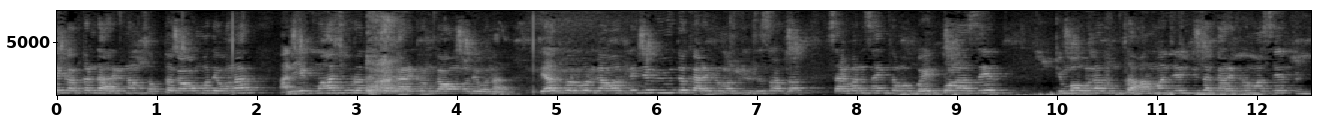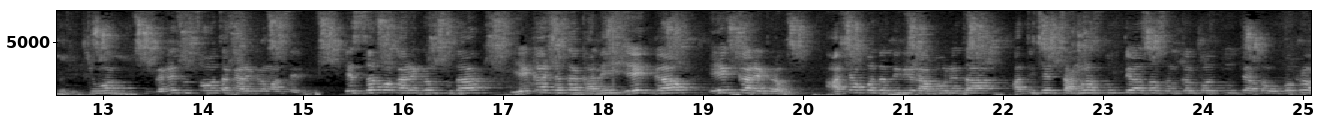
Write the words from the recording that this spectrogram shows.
एक अखंड हरिनाम सप्ताह गावामध्ये होणार आणि एक महाशिवरात्रीचा कार्यक्रम गावामध्ये होणार. त्याचबरोबर गावातले जे विविध कार्यक्रम असतील जसं आता साहेबांनी सांगितलं मग बैलपोळा असेल किंबहुना तुमचा हनुमान जयंतीचा कार्यक्रम असेल किंवा गणेश उत्सवाचा कार्यक्रम असेल हे सर्व कार्यक्रम सुद्धा एका छताखाली एक गाव एक कार्यक्रम. अशा पद्धतीने राबवण्याचा अतिशय चांगला स्तुत्य असा संकल्प स्तुत्य असा उपक्रम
